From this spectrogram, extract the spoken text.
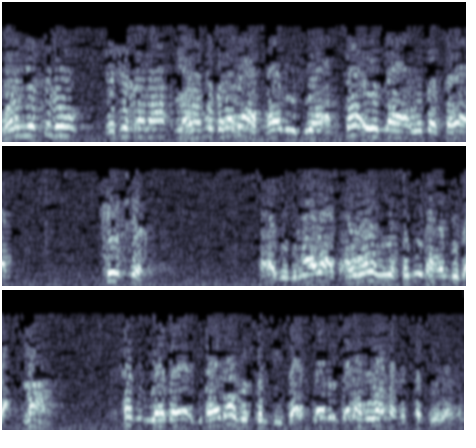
ولم يصله يا شيخنا مع المدرجات هذه فيها أخطاء ولا ولا صواب؟ كيف شيخ؟ هذه جمالات. أولا هي سبيل أهل البدع. نعم. هذه الجمالات والتلبيسات لا بد له واضح في التفصيل هذا.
